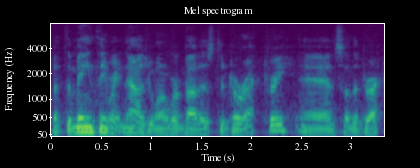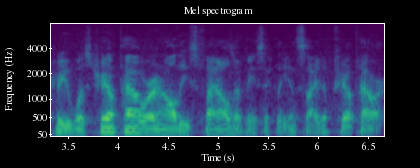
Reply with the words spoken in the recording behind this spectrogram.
But the main thing right now is you want to worry about is the directory, and so the directory was TrailPower, and all these files are basically inside of TrailPower.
